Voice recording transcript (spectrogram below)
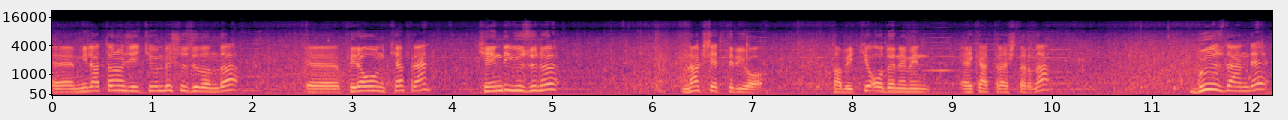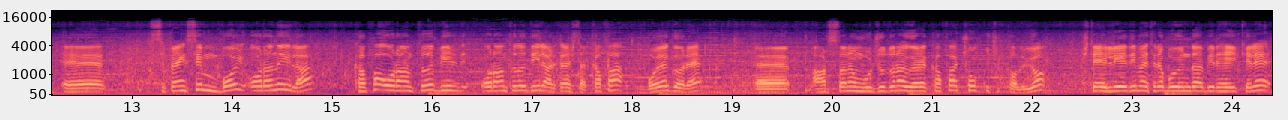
e, milattan önce 2500 yılında e, Firavun Kefren kendi yüzünü nakşettiriyor tabii ki o dönemin heykeltıraşlarına. Bu yüzden de e, Sphinx'in boy oranıyla kafa orantılı bir orantılı değil arkadaşlar. Kafa boya göre e, arslanın vücuduna göre kafa çok küçük kalıyor. İşte 57 metre boyunda bir heykele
